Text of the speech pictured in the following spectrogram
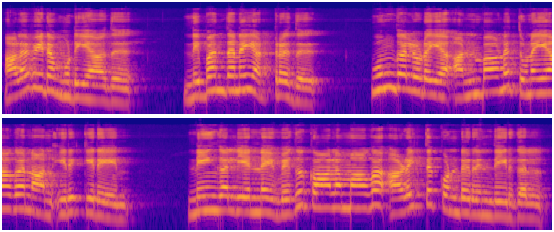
அளவிட முடியாது. நிபந்தனையற்றது. உங்களுடைய அன்பான துணையாக நான் இருக்கிறேன். நீங்கள் என்னை வெகு காலமாக அழைத்து கொண்டிருந்தீர்கள்.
